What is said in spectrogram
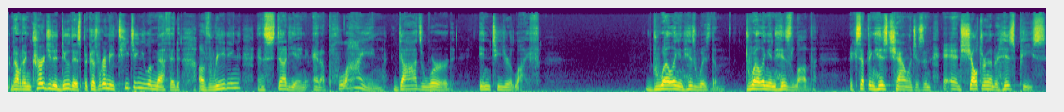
But I would encourage you to do this because we're going to be teaching you a method of reading and studying and applying God's Word into your life. Dwelling in His wisdom, dwelling in His love, accepting His challenges, and, and sheltering under His peace.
